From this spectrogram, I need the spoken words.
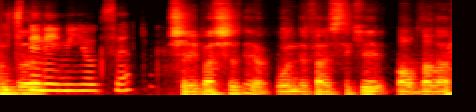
hiç zamanda deneyimin yoksa. şey başladı ya OnlyFans'taki ablalar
